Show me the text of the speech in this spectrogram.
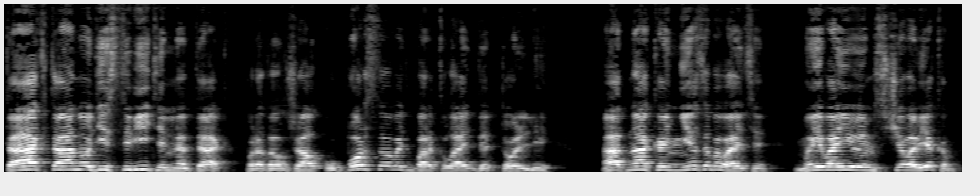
«Так-то оно действительно так», – продолжал упорствовать Барклай де Толли. «Однако не забывайте, мы воюем с человеком,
